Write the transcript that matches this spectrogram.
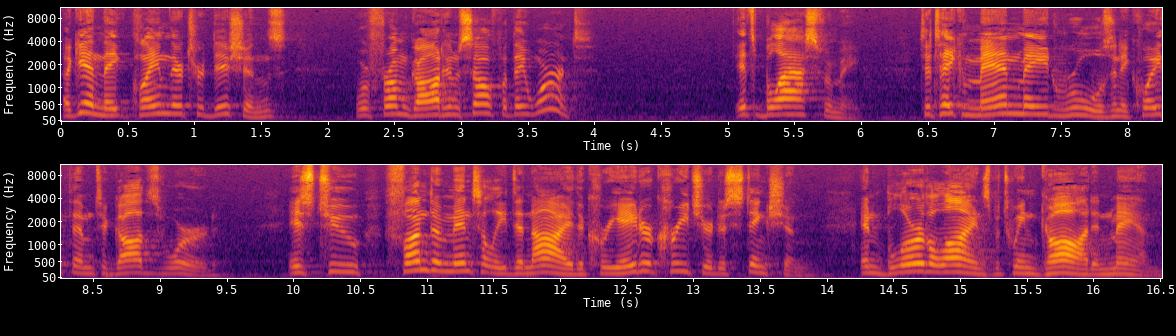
Again, they claimed their traditions were from God Himself, but they weren't. It's blasphemy. To take man made rules and equate them to God's Word is to fundamentally deny the creator creature distinction and blur the lines between God and man.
